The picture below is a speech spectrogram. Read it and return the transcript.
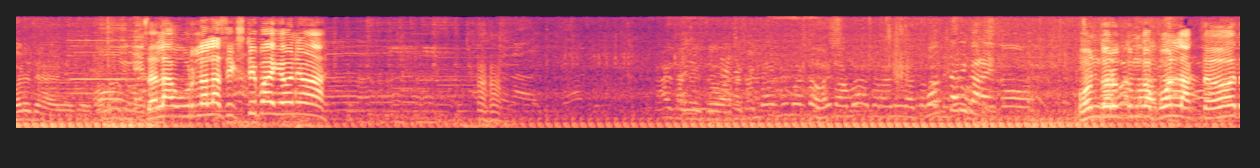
कडे त्या- चला उरलेला सिक्स्टी फाय घेऊन येवा. काय सांगायचं? आता कंटाळून मी म्हटलं, होय थांबा, तर आणि आता- फोन करू तुमका फोन लागतात.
